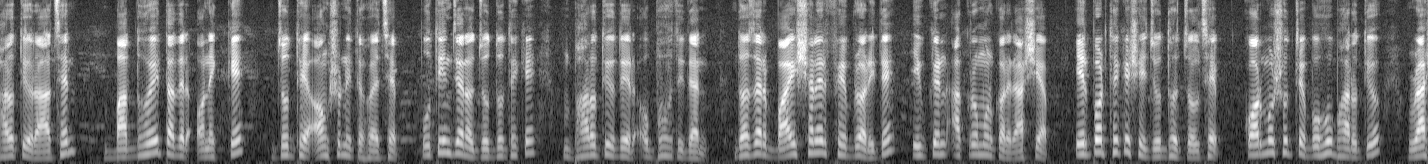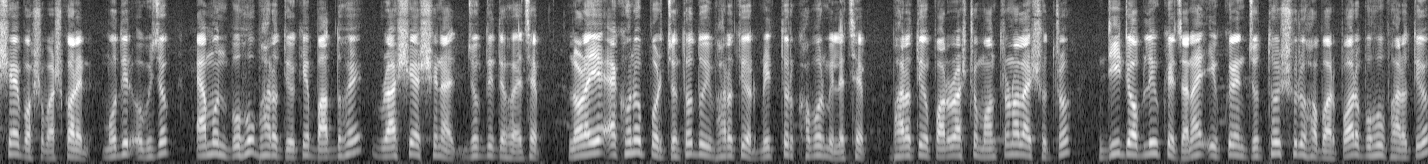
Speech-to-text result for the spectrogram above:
ভারতীয়রা আছেন, বাধ্য হয়ে তাদের অনেককে যুদ্ধে অংশ নিতে হয়েছে। পুতিন যেন যুদ্ধ থেকে ভারতীয়দের অব্যাহতি দেন। দু হাজার বাইশ সালের ফেব্রুয়ারিতে ইউক্রেন আক্রমণ করে রাশিয়া। এরপর থেকে সেই যুদ্ধ চলছে। কর্মসূত্রে বহু ভারতীয় রাশিয়ায় বসবাস করেন। মোদির অভিযোগ, এমন বহু ভারতীয়কে বাধ্য হয়ে রাশিয়ার সেনায় যোগ দিতে হয়েছে। লড়াইয়ে এখনও পর্যন্ত দুই ভারতীয়র মৃত্যুর খবর মিলেছে। ভারতীয় পররাষ্ট্র মন্ত্রণালয় সূত্র ডিডব্লিউকে জানায়, ইউক্রেন যুদ্ধ শুরু হবার পর বহু ভারতীয়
